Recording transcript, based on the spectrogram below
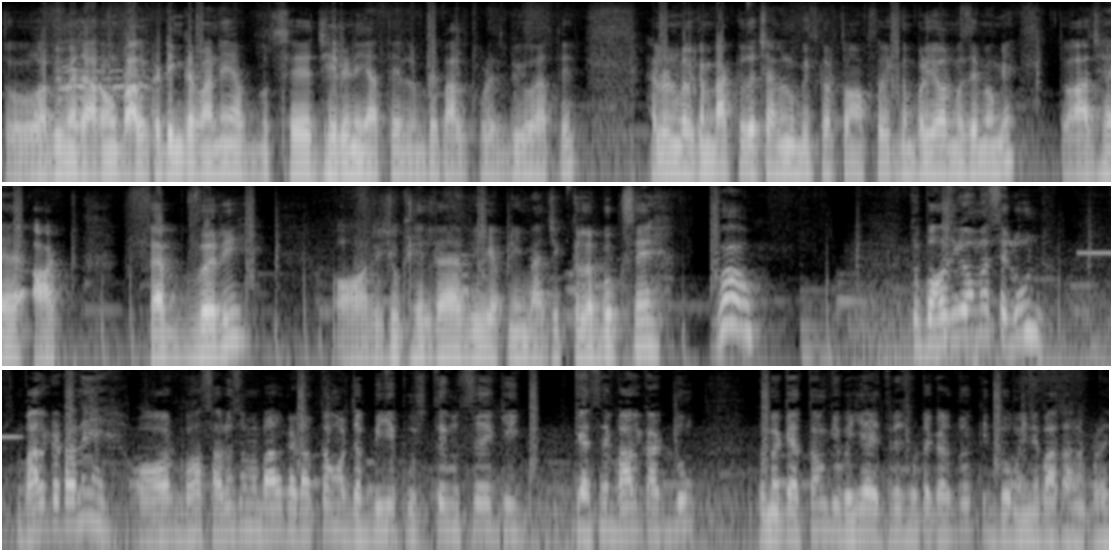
तो अभी मैं जा रहा हूँ बाल कटिंग करवाने, अब मुझसे झेले नहीं आते, लंबे बाल थोड़े से भी हो जाते। Hello and welcome back to the channel उम्मीद करता हूँ आप सब एकदम बढ़िया और मज़े में होंगे। तो आज है आठ फेबररी और रिशु खेल रहा है अभी अपनी मैजिक कलर बुक से। वाह तो पहुँच गया मैं सैलून। बाल कटाने और बहुत सालों से मैं बाल कटाता हूँ और जब भी ये पूछते हैं मुझसे कि कैसे बाल काट दूँ तो मैं कहता हूँ कि भैया इतने छोटे कर दो कि दो महीने बाद आना पड़े।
